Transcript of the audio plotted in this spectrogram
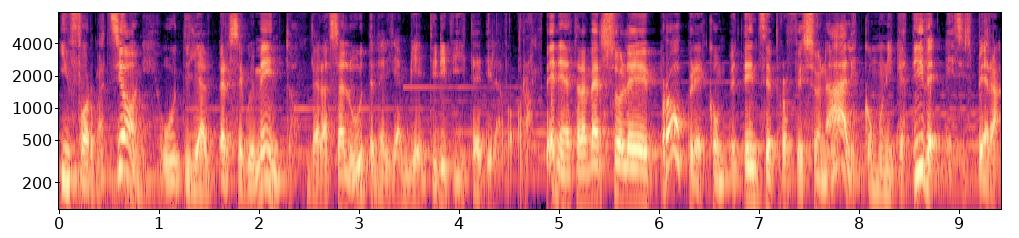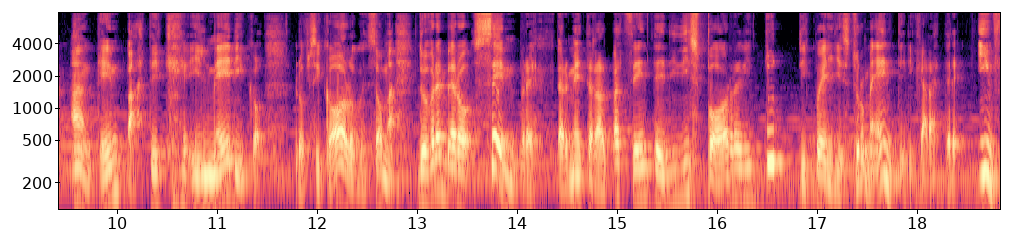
informazioni utili al perseguimento della salute negli ambienti di vita e di lavoro. Bene, attraverso le proprie competenze professionali, comunicative e si spera anche empatiche, il medico, lo psicologo, insomma, dovrebbero sempre permettere al paziente di disporre di tutti quegli strumenti di carattere informativo,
